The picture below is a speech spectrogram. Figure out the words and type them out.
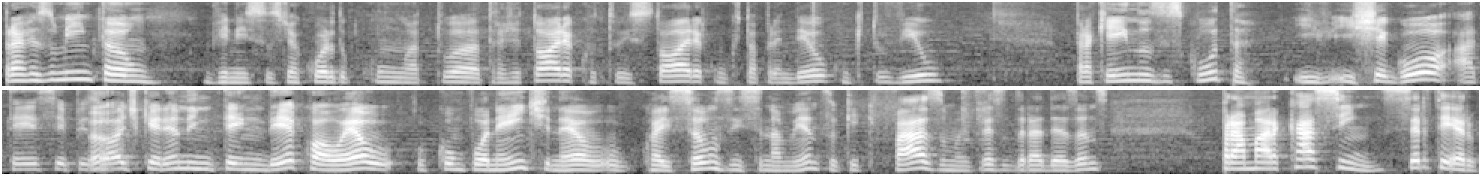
Para resumir, então, Vinícius, de acordo com a tua trajetória, com a tua história, com o que tu aprendeu, com o que tu viu, para quem nos escuta e, e, chegou até esse episódio querendo entender qual é o, o componente, né, o, quais são os ensinamentos, o que, que faz uma empresa durar 10 anos, para marcar, sim, certeiro,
